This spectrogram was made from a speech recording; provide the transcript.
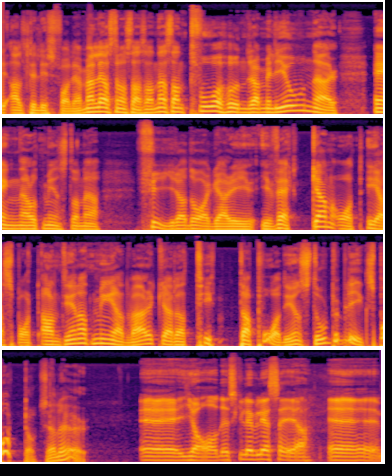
är alltid livsfarliga, men jag läste någonstans att nästan 200 miljoner ägnar åtminstone fyra dagar i, i veckan åt e-sport. Antingen att medverka eller att titta på. Det är ju en stor publiksport också, eller hur? Eh, ja, det skulle jag vilja säga. Eh,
